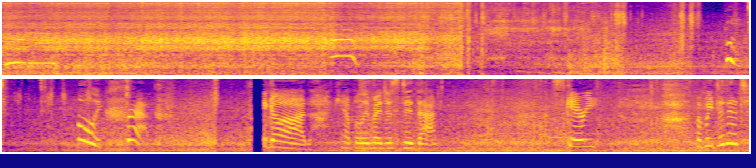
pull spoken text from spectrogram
do this? Holy crap. Oh my god. I can't believe I just did that. Scary. But we did it.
